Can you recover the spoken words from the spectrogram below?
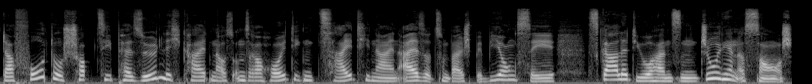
da photoshoppt sie Persönlichkeiten aus unserer heutigen Zeit hinein. Also zum Beispiel Beyoncé, Scarlett Johansson, Julian Assange.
